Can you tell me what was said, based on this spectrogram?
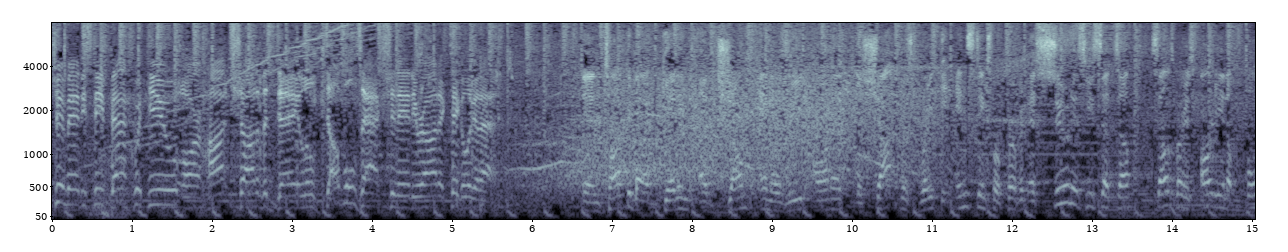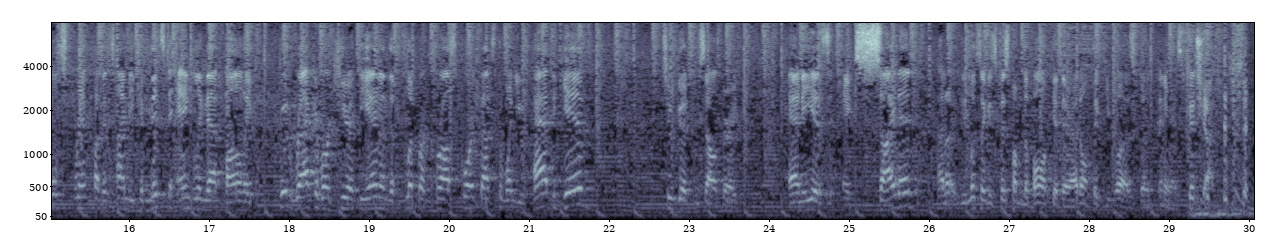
Jim, Andy, Steve, back with you. Our hot shot of the day. A little doubles action, Andy Roddick. Take a look at that. And talk about getting a jump and a read on it. The shot was great. The instincts were perfect. As soon as he sets up, Salisbury is already in a full sprint by the time he commits to angling that volley. Good racket work here at the end and the flipper cross court. That's the one you had to give. Too good from Salisbury. And he is excited. I don't, he looks like he's fist pumping the ball kid there. I don't think he was, but anyways, good shot.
